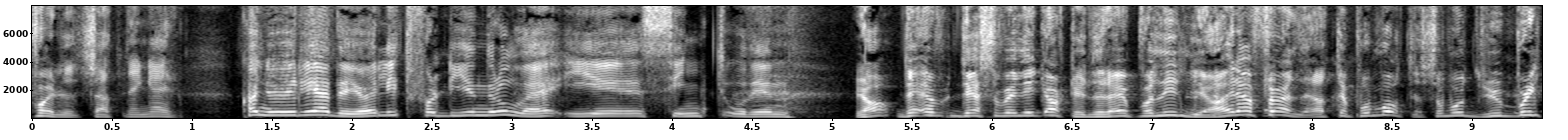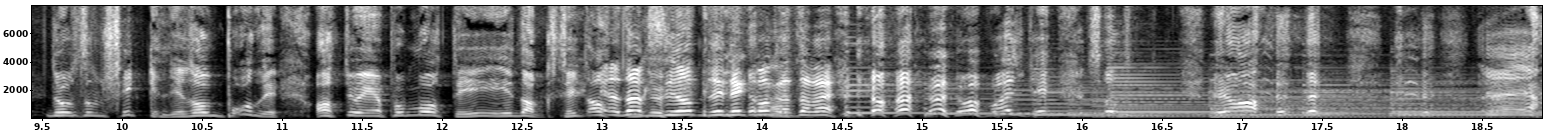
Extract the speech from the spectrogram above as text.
forutsetninger. Kan du redegjøre litt for din rolle i Sint, Odin? Ja, det, er, det som er litt artig når jeg er på linja her, jeg føler at det er på en måte som om du blitt noe sånn skikkelig sånn poli... At du er på en måte i, i Dagsnytt 18. Ja, Dagsnytt, det er kongen til meg. Ja, det var veldig sånn Ja. ja.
